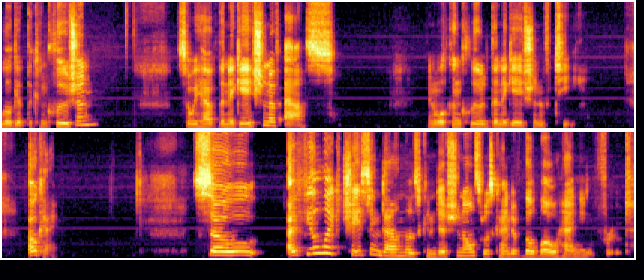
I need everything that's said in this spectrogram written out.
we'll get the conclusion. So we have the negation of S, and we'll conclude the negation of T. Okay. So I feel like chasing down those conditionals was kind of the low-hanging fruit.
